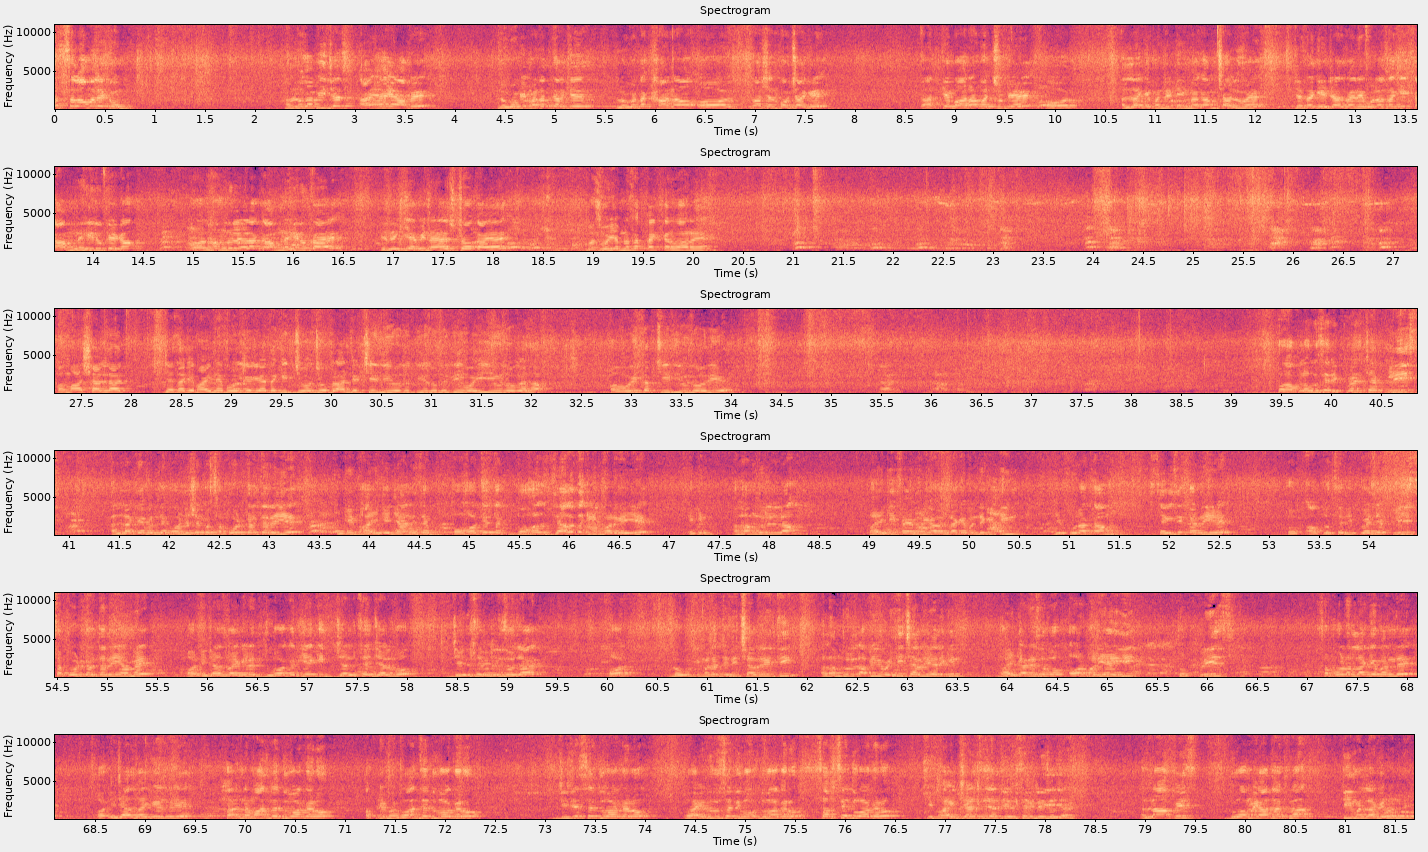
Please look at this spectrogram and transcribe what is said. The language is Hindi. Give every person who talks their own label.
Speaker 1: अस्सलाम वालेकुम हम लोग अभी जस्ट आए हैं यहाँ पे लोगों की मदद करके, लोगों तक खाना और राशन पहुँचा के। रात के 12 बज चुके हैं और अल्लाह के बंदी टीम का काम चालू है। जैसा कि एजाज भाई ने बोला था कि काम नहीं रुकेगा तो अल्हम्दुलिल्लाह काम नहीं रुका है। ये देखिए, अभी नया स्टॉक आया है। बस वही हम लोग सब पैक करवा रहे हैं। और माशाल्लाह जैसा कि भाई ने बोल के गया था कि जो जो ब्रांडेड चीज़ यूज़ होती यूज़ होती थी, वही यूज़ होगा सब और वही सब चीज़ यूज़ हो रही है। तो आप लोगों से रिक्वेस्ट है प्लीज़ अल्लाह के बंदे फाउंडेशन को सपोर्ट करते रहिए, क्योंकि भाई के जाने से बहुत ही तक, बहुत ज़्यादा तकलीफ़ बढ़ गई है। लेकिन अल्हम्दुलिल्लाह, भाई की फैमिली और अल्लाह के बंदे की टीम ये पूरा काम सही से कर रही है। तो आप लोग से रिक्वेस्ट है प्लीज़ सपोर्ट करते रहिए हमें। और एजाज भाई के लिए दुआ करिए कि जल्द से जल्द वो जेल से रिलीज़ हो जाए। और लोगों की मदद जैसी चल रही थी अलहमदिल्ला अभी वैसी चल रही है, लेकिन भाई के आने से वो और बढ़ जाएगी तो प्लीज़ सपोर्ट अल्लाह के बंदे और एजाज भाई के लिए हर नमाज़ में दुआ करो, अपने भगवान से दुआ करो, जीजस से दुआ करो, भाई वाहिगुरु से दुआ करो, सबसे दुआ करो कि भाई जल्द से जल्द जेल से रिलीज़ हो जाए। अल्लाह हाफिज़, दुआ में याद रखना, टीम अल्लाह के बंदे।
